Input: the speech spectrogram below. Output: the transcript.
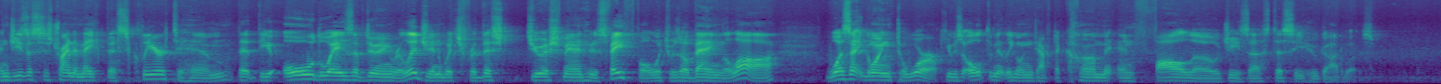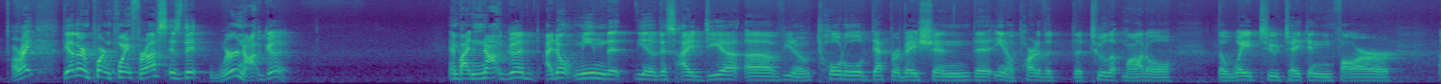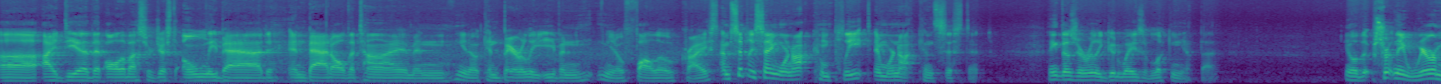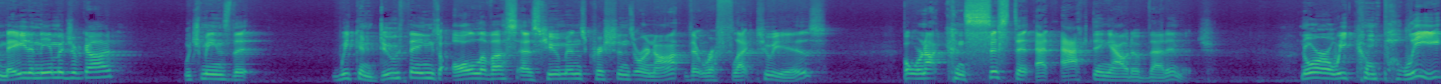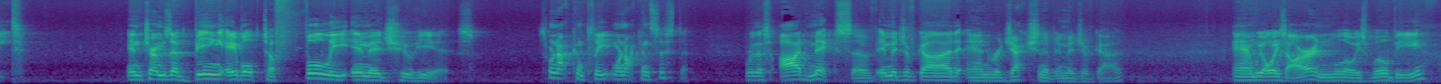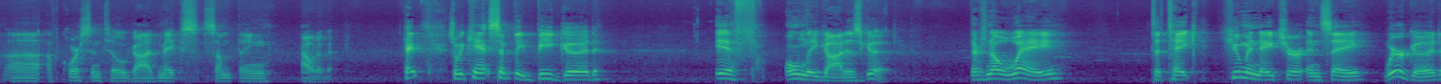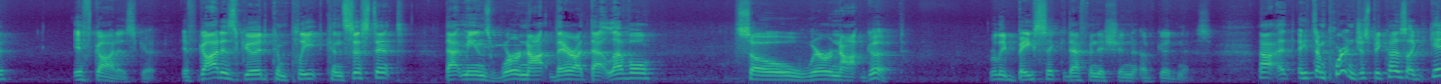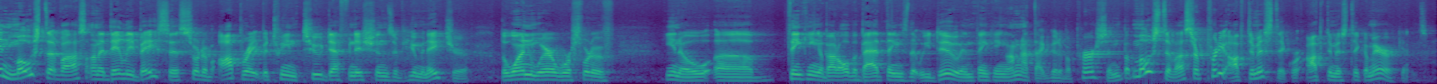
And Jesus is trying to make this clear to him that the old ways of doing religion, which for this Jewish man who's faithful, which was obeying the law, wasn't going to work. He was ultimately going to have to come and follow Jesus to see who God was. All right? The other important point for us is that we're not good. And by not good, I don't mean that, you know, this idea of, you know, total deprivation, that, you know, part of the, the tulip model, the way too taken far uh, idea that all of us are just only bad and bad all the time and you know can barely even you know follow Christ. I'm simply saying we're not complete and we're not consistent. I think those are really good ways of looking at that. You know, that certainly we're made in the image of God, which means that we can do things, all of us as humans, Christians or not, that reflect who He is, but we're not consistent at acting out of that image. Nor are we complete in terms of being able to fully image who he is. So we're not complete, we're not consistent. We're this odd mix of image of God and rejection of image of God. And we always are and will always will be, uh, of course, until God makes something out of it. Okay? So we can't simply be good if only God is good. There's no way to take human nature and say, we're good if God is good. If God is good, complete, consistent, that means we're not there at that level, so we're not good. Really basic definition of goodness. Now, it's important just because, again, most of us on a daily basis sort of operate between two definitions of human nature. The one where we're sort of, you know, uh, thinking about all the bad things that we do and thinking, I'm not that good of a person. But most of us are pretty optimistic. We're optimistic Americans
